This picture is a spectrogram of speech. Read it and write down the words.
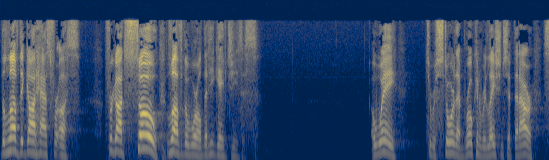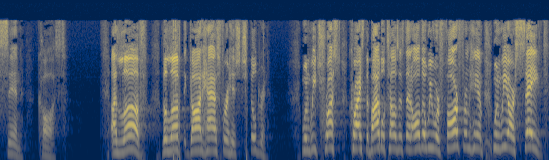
the love that God has for us. For God so loved the world that he gave Jesus. A way to restore that broken relationship that our sin caused. I love the love that God has for His children. When we trust Christ, the Bible tells us that although we were far from Him, when we are saved,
